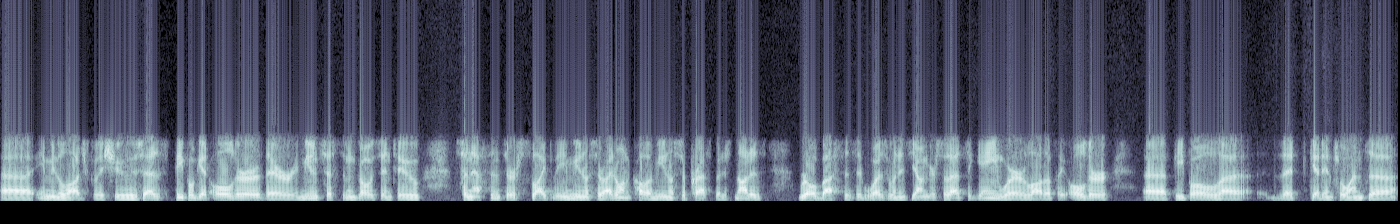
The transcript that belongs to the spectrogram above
uh, immunological issues. As people get older, their immune system goes into senescence or slightly immunosuppressed. I don't want to call it immunosuppressed, but it's not as robust as it was when it's younger. So that's again where a lot of the older uh, people uh, that get influenza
